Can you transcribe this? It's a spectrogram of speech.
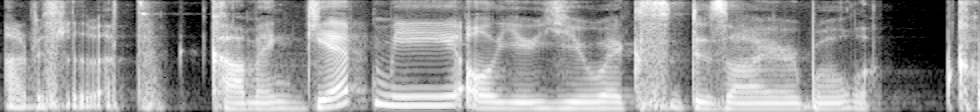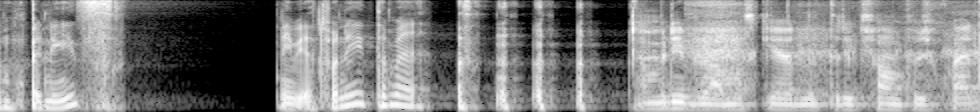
arbetslivet. Come and get me all you UX desirable companies. Ni vet var ni hittar mig. ja, men det är bra. Man ska göra lite reklam för sig själv.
